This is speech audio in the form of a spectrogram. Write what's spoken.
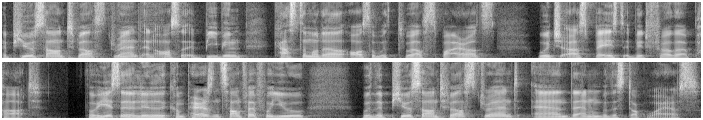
A Pure Sound 12 strand and also a Bebin custom model also with 12 spirals which are spaced a bit further apart. So here's a little comparison sound file for you with a Pure Sound 12 strand and then with the stock wires.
